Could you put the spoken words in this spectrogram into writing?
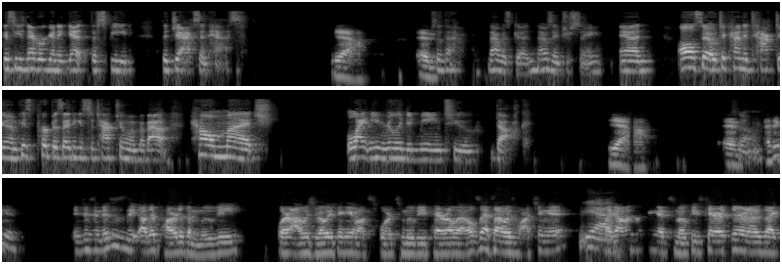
because he's never going to get the speed that Jackson has. Yeah. And so that that was good. That was interesting. And also to kind of talk to him. His purpose, I think, is to talk to him about how much lightning really did mean to Doc. Yeah. And so. I think it's interesting. This is the other part of the movie where I was really thinking about sports movie parallels as I was watching it. Yeah. Like I was looking at Smokey's character and I was like,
